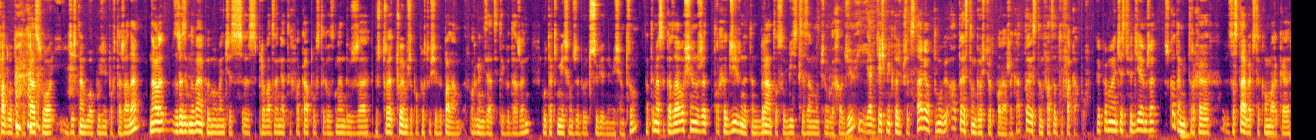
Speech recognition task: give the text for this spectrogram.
padło takie hasło i gdzieś tam było później powtarzane. No ale zrezygnowałem w pewnym momencie z, z prowadzenia tych fakapów z tego względu, że już trochę czułem, że po prostu się wypalam w organizacji tych wydarzeń. Był taki miesiąc, że były trzy w jednym miesiącu. Natomiast okazało się, że trochę dziwny ten brand osobisty za mną ciągle chodził i jak gdzieś mnie ktoś przedstawiał, to mówił, a to jest ten gościu od porażek, a to jest ten facet od fakapów. I w pewnym momencie stwierdziłem, że szkoda mi trochę zostawiać taką markę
